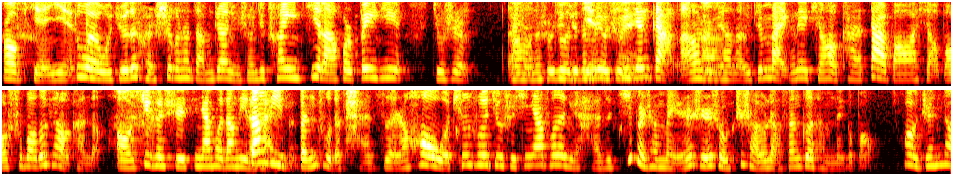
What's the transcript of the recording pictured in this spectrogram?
哦，便宜。对，我觉得很适合像咱们这样女生，就穿一季啦或者背一季，就是。哎，有的嗯时候就觉得没有新鲜感了，然后怎么嗯样的？我觉得买个那个挺好看的，大包啊、小包、书包都挺好看的。哦，这个是新加坡当地的当地本土的牌子，然后我听说就是新加坡的女孩子，基本上每人人手至少有两三个他们那个包，哦，真的。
